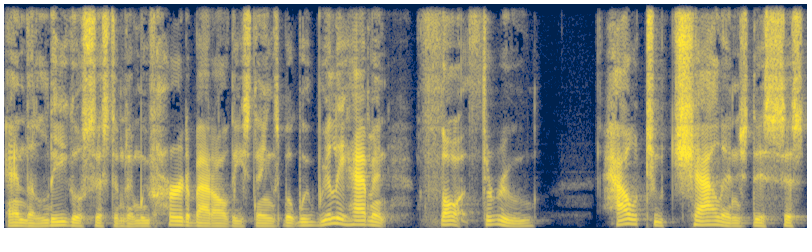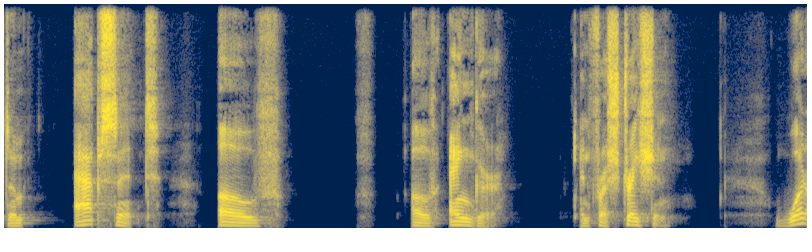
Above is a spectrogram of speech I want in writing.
and the legal systems and we've heard about all these things but we really haven't thought through how to challenge this system absent of of anger and frustration. What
